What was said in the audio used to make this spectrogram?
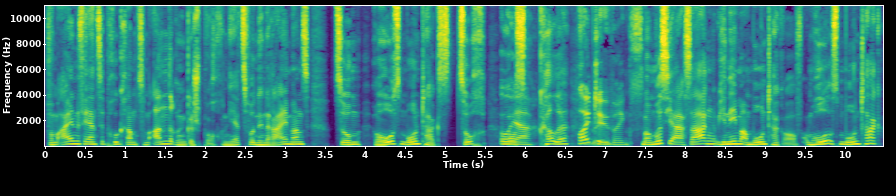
vom einen Fernsehprogramm zum anderen gesprochen, jetzt von den Reimanns zum Rosenmontagszug Oh aus ja. Kölle. Heute übrigens. Man muss ja auch sagen, wir nehmen am Montag auf, am Rosenmontag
